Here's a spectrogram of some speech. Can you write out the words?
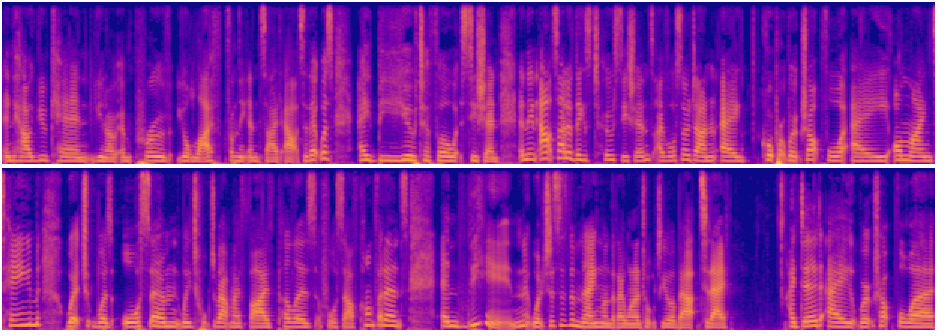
and how you can, you know, improve your life from the inside out. So, that was a beautiful session. And then, outside of these two sessions, I've also done a corporate workshop for a online team, which was awesome. We talked about my five five pillars for self confidence. And then, which this is the main one that I want to talk to you about today. I did a workshop for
